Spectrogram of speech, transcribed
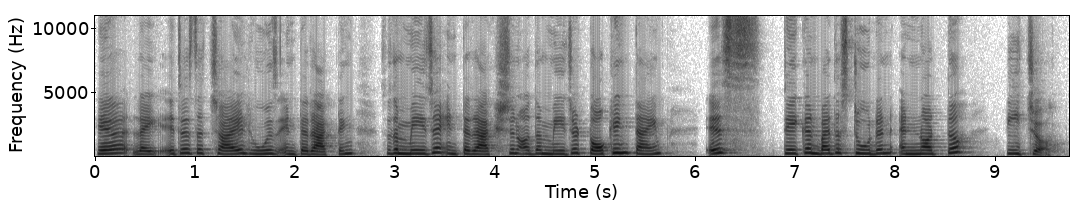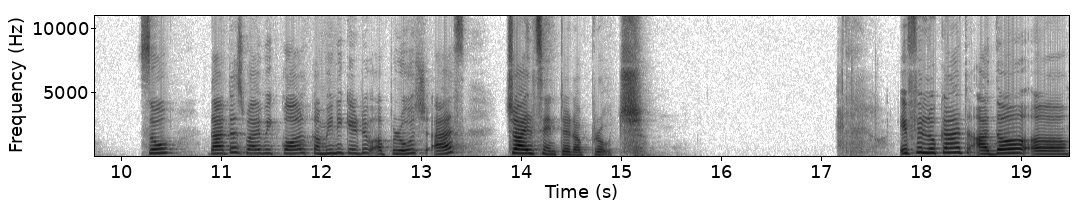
Here, like it is the child who is interacting. So, the major interaction or the major talking time is taken by the student and not the teacher. So, that is why we call communicative approach as child-centered approach. If you look at other, uh,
